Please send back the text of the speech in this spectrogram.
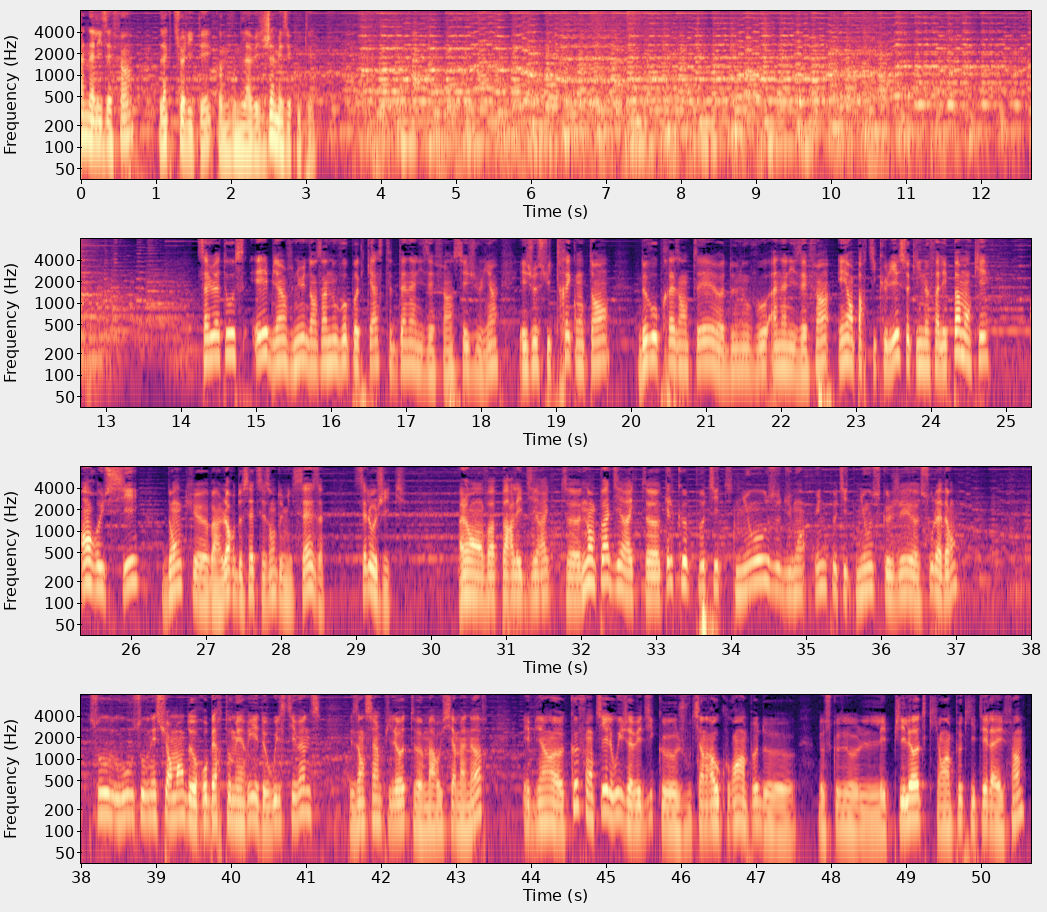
Analyse F1, l'actualité comme vous ne l'avez jamais écouté. Salut à tous et bienvenue dans un nouveau podcast d'Analyse F1, c'est Julien et je suis très content de vous présenter euh, de nouveau Analyse F1 et en particulier ce qu'il ne fallait pas manquer en Russie, donc euh, ben, lors de cette saison 2016, c'est logique. Alors on va parler direct, euh, non pas direct, quelques petites news, du moins une petite news que j'ai sous la dent. vous vous souvenez sûrement de Roberto Meri et de Will Stevens, les anciens pilotes Marussia Manor, eh bien, euh, que font-ils? Oui, j'avais dit que je vous tiendrai au courant un peu de, de ce que les pilotes qui ont un peu quitté la F1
